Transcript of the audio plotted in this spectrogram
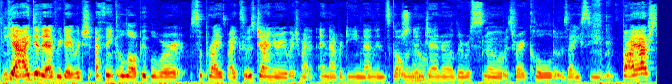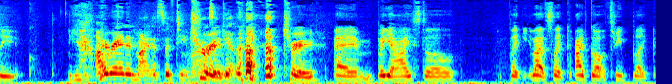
Yeah, I did it every day, which I think a lot of people were surprised by because it was January, which meant in Aberdeen and in Scotland in general there was snow. It was very cold. It was icy. But I actually, yeah, i ran in minus 15 when i was True. in canada True. Um, but yeah, I still like that's like I've got three like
